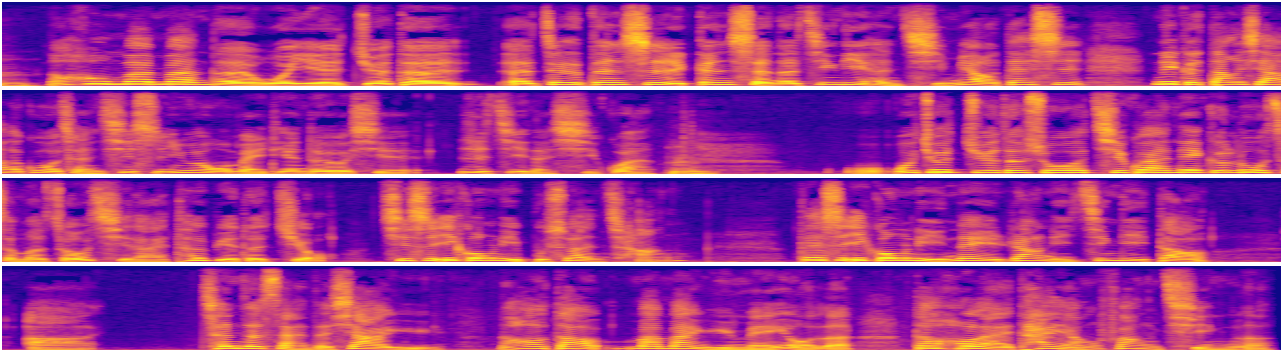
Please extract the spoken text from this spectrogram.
嗯，嗯，然后慢慢的我也觉得，呃，这个真是跟神的经历很奇妙。但是那个当下的过程，其实因为我每天都有写日记的习惯，嗯。我我就觉得说奇怪，那个路怎么走起来特别的久？其实一公里不算长，但是一公里内让你经历到啊，撑着伞的下雨，然后到慢慢雨没有了，到后来太阳放晴了。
